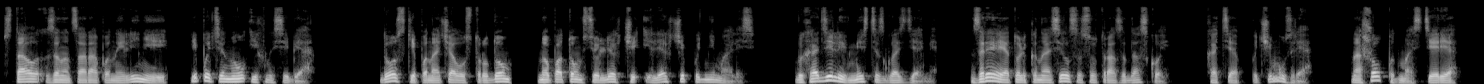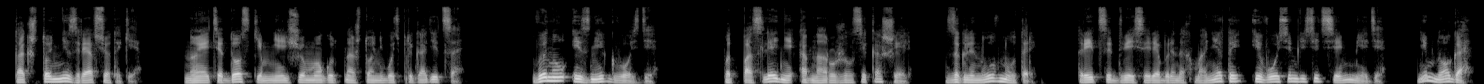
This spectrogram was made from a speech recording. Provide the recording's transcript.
Встал за нацарапанной линией и потянул их на себя. Доски поначалу с трудом, но потом все легче и легче поднимались. Выходили вместе с гвоздями. Зря я только носился с утра за доской. Хотя, почему зря? Нашел подмастерье, так что не зря все-таки. Но эти доски мне еще могут на что-нибудь пригодиться. Вынул из них гвозди. Под последней обнаружился кошель. Заглянул внутрь. 32 серебряных монеты и 87 меди. Немного,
